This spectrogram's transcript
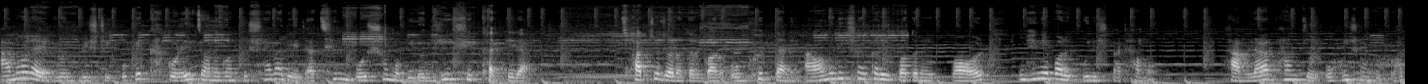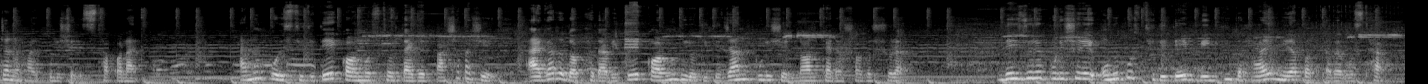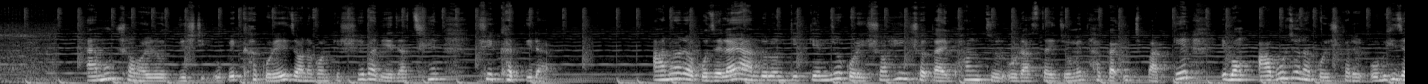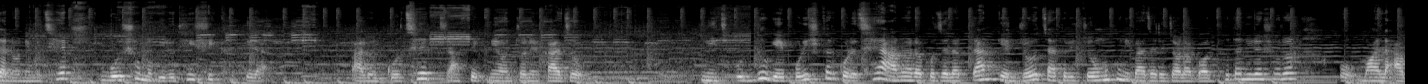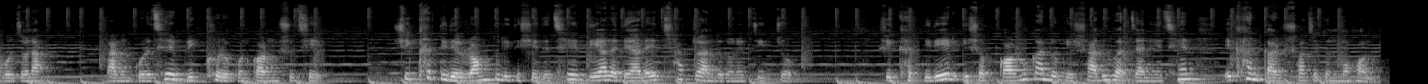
আনোয়ারায় রোদ বৃষ্টি উপেক্ষা করে জনগণকে সেবা দিয়ে যাচ্ছেন বৈষম্য বিরোধী শিক্ষার্থীরা। ছাত্র জনতার গণ অভ্যুত্থানে আওয়ামী লীগ সরকারের পতনের পর ভেঙে পড়ে পুলিশ কাঠামো। হামলা, ভাঙচুর, অগ্নিসংযোগ ঘটানো হয় পুলিশের স্থাপনায়। এমন পরিস্থিতিতে কর্মস্থল ত্যাগের পাশাপাশি এগারো দফা দাবিতে কর্মবিরতিতে যান পুলিশের নন ক্যাডার সদস্যরা। দেশজুড়ে পুলিশের এই অনুপস্থিতিতে বিঘ্নিত হয় নিরাপত্তা ব্যবস্থা। এমন সময় রোদ বৃষ্টি উপেক্ষা করে জনগণকে সেবা দিয়ে যাচ্ছেন শিক্ষার্থীরা। আনোয়ারা উপজেলায় আন্দোলনকে কেন্দ্র করে সহিংসতায় ভাঙচুর ও রাস্তায় জমে থাকা ইট পাটকেল এবং আবর্জনা পরিষ্কারের অভিযানও নেমেছে বৈষম্য বিরোধী শিক্ষার্থীরা। পালন করছে ট্রাফিক নিয়ন্ত্রণের কাজও। নিজ উদ্যোগে পরিষ্কার করেছে আনোয়ারা উপজেলার প্রাণকেন্দ্র, চাতুরি চৌমুহনী বাজারে জলাবদ্ধতা নিরসরণ ও ময়লা আবর্জনা। পালন করেছে বৃক্ষরোপণ কর্মসূচি। শিক্ষার্থীদের রং তুলিতে সেজেছে দেয়ালে দেয়ালে ছাত্র আন্দোলনের চিত্র। শিক্ষার্থীদের এসব কর্মকাণ্ডকে সাধুবাদ জানিয়েছেন এখানকার সচেতন মহল।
